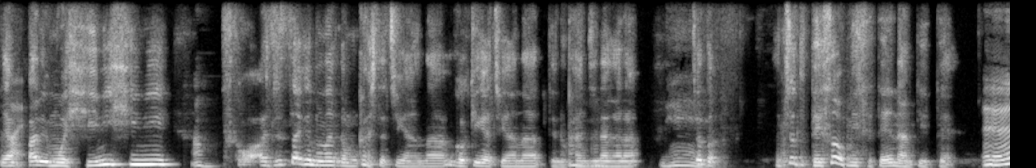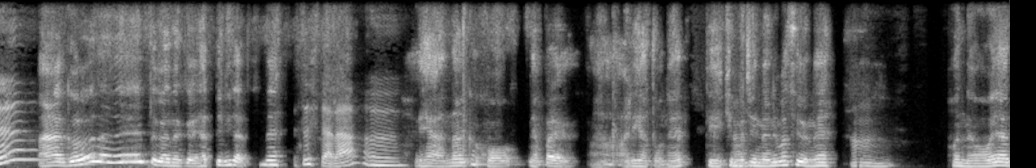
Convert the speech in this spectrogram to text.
やっぱりもう日に日に少しずつだけどなんか昔と違うな、動きが違うなっていうのを感じながら。ちょっと、ちょっと手相見せてなんて言って、ええああ、こうだねとかなんかやってみたんですね。そしたら？うん。いや、なんかこう、やっぱり、ああありがとうねっていう気持ちになりますよね。うん。ほんで、親、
